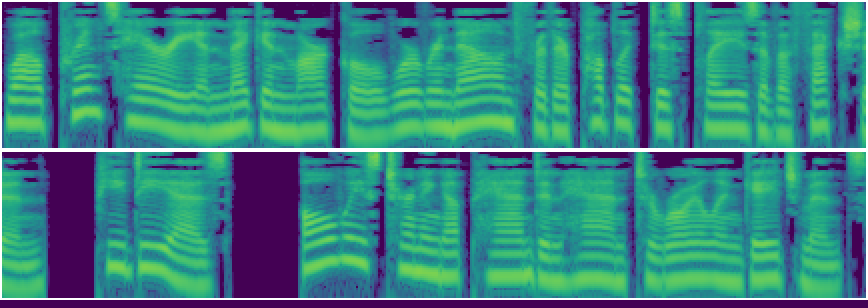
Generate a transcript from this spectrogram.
While Prince Harry and Meghan Markle were renowned for their public displays of affection, PDAs, always turning up hand in hand to royal engagements,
